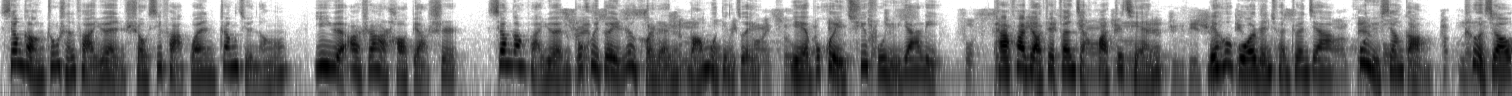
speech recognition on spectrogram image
香港终审法院首席法官张举能一月二十二号表示，香港法院不会对任何人盲目定罪，也不会屈服于压力。他发表这番讲话之前，联合国人权专家呼吁香港撤销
